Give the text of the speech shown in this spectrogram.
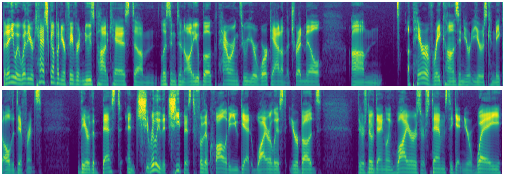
But anyway, whether you're catching up on your favorite news podcast, um, listening to an audiobook, powering through your workout on the treadmill, um, a pair of Raycons in your ears can make all the difference. They are the best and che- really the cheapest for the quality you get wireless earbuds. There's no dangling wires or stems to get in your way.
